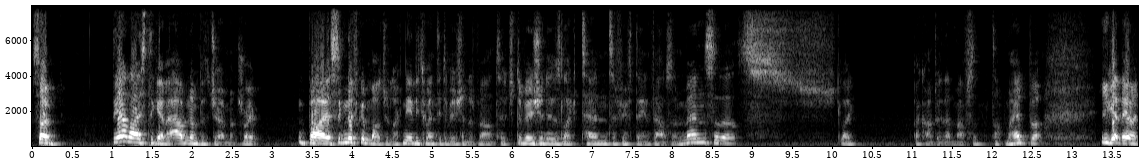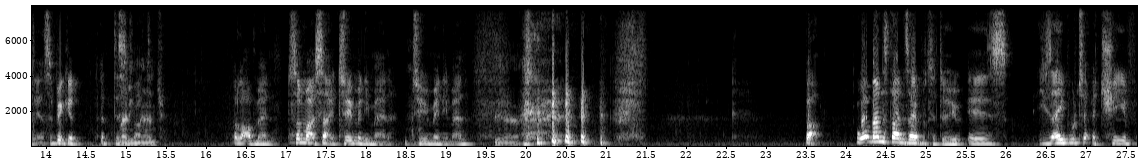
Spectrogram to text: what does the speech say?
so, the Allies together outnumber the Germans, right? By a significant margin, like nearly 20 division advantage. Division is like 10 to 15,000 men, so that's like. I can't do that maths on the top of my head, but you get the idea. It's a big a, a disadvantage. A lot of men. Some might say too many men. Too many men. Yeah. But what Manstein is able to do is he's able to achieve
